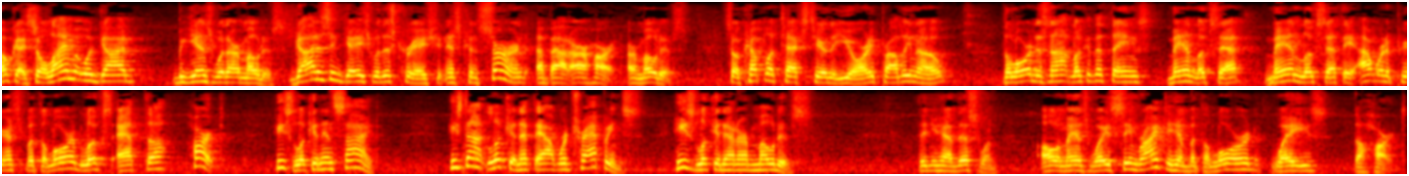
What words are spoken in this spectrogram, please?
Okay, so alignment with God begins with our motives. God is engaged with His creation, is concerned about our heart, our motives. So a couple of texts here that you already probably know. The Lord does not look at the things man looks at. Man looks at the outward appearance, but the Lord looks at the heart. He's looking inside. He's not looking at the outward trappings. He's looking at our motives. Then you have this one. All a man's ways seem right to him, but the Lord weighs the heart.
